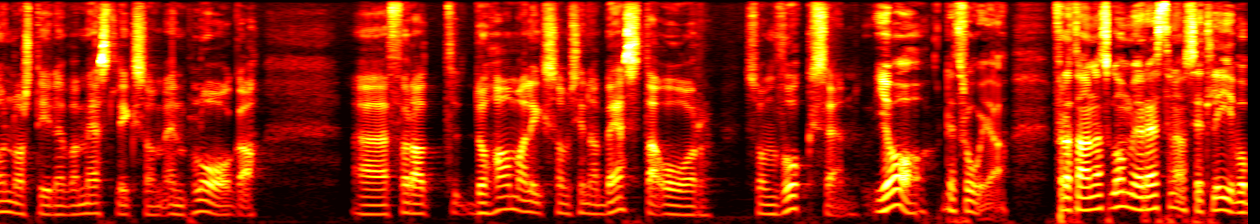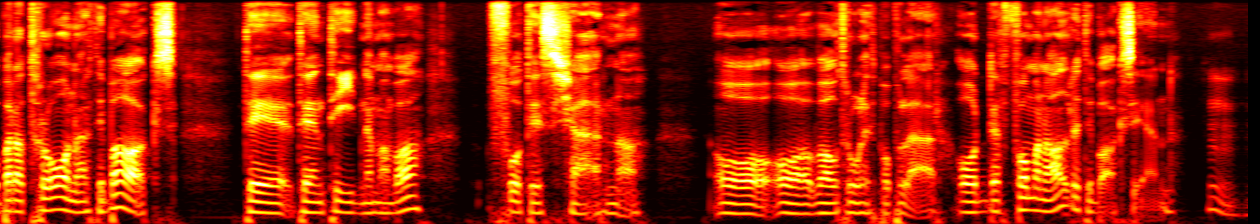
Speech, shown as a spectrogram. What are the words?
tonårstiden var mest liksom en plåga. Eh, för att då har man liksom sina bästa år som vuxen. Ja, det tror jag. För att annars går man ju resten av sitt liv och bara trånar tillbaks till, till en tid när man var fotiskärna och, och var otroligt populär. Och det får man aldrig tillbaks igen. Hmm.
